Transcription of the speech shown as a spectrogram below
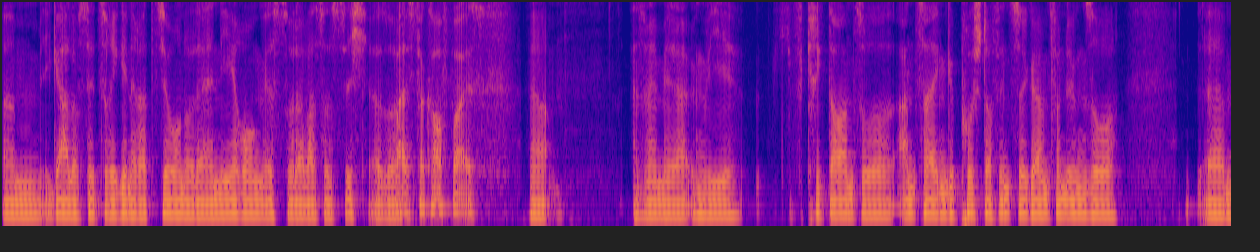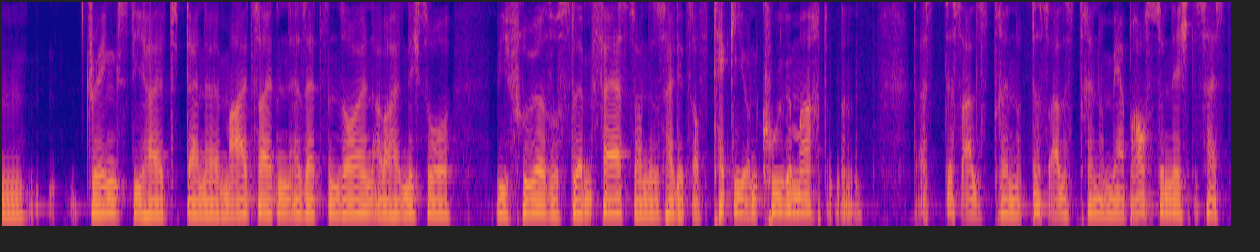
ähm, egal ob es jetzt Regeneration oder Ernährung ist oder was weiß ich. Also, weil es verkaufbar ist. Ja. Also wenn mir da irgendwie, ich krieg dauernd so Anzeigen gepusht auf Instagram von irgend so ähm, Drinks, die halt deine Mahlzeiten ersetzen sollen, aber halt nicht so wie früher, so slim fast, sondern es ist halt jetzt auf techy und cool gemacht. Und dann da ist das alles drin und das alles drin und mehr brauchst du nicht. Das heißt,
